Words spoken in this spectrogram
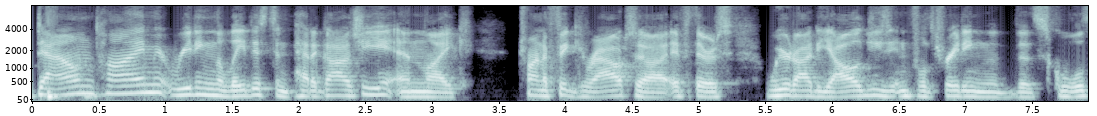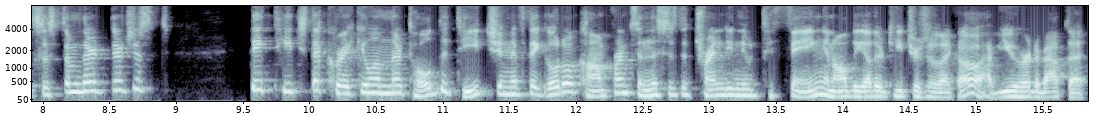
downtime reading the latest in pedagogy and like trying to figure out uh, if there's weird ideologies infiltrating the, the school system. They're they're just they teach the curriculum they're told to teach. And if they go to a conference and this is the trendy new thing and all the other teachers are like oh have you heard about the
